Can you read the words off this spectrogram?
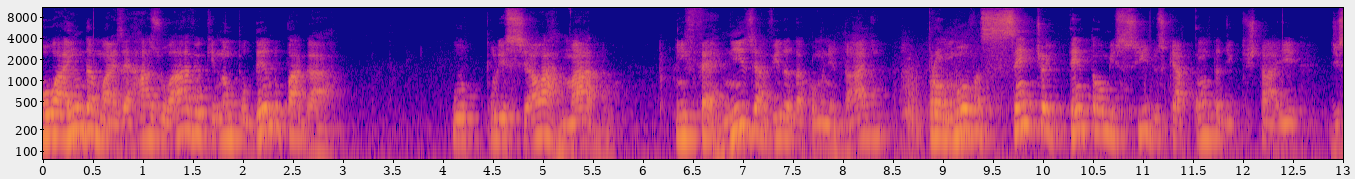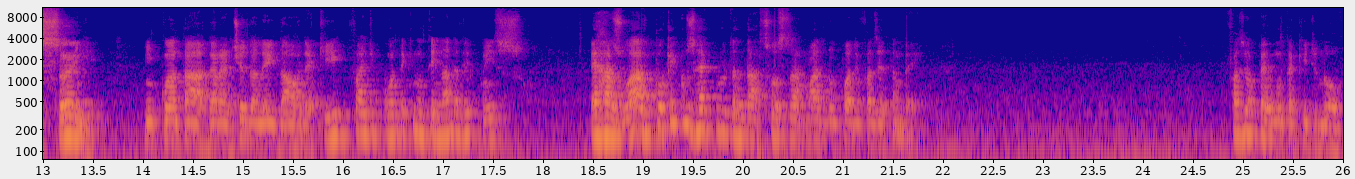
Ou ainda mais, é razoável que não podendo pagar o policial armado infernize a vida da comunidade, promova 180 homicídios, que é a conta de que está aí de sangue, enquanto a garantia da lei da ordem aqui faz de conta que não tem nada a ver com isso. É razoável? Por que, que os recrutas das Forças Armadas não podem fazer também? Vou fazer uma pergunta aqui de novo.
